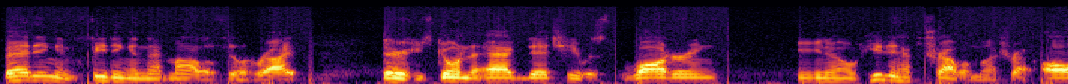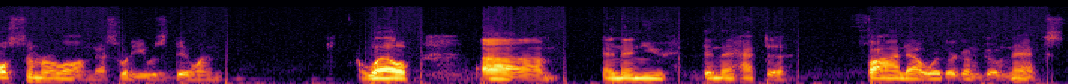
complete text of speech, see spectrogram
bedding and feeding in that milo field, right? There he's going to the ag ditch, he was watering, you know, he didn't have to travel much, right? All summer long, that's what he was doing. Well, um, and then you then they have to find out where they're going to go next.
